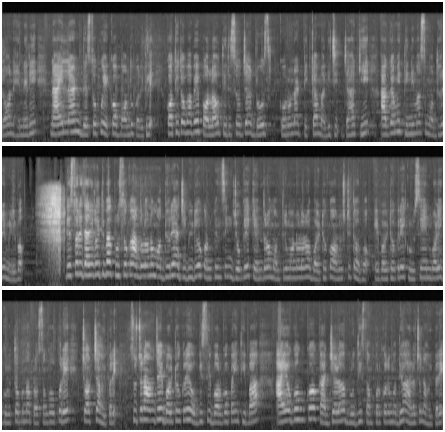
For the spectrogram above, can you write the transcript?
ଜନ୍ ହେନେରୀ ନାଇଲ୍ୟାଣ୍ଡ ଦେଶକୁ ଏକ ବନ୍ଧୁ କରିଥିଲେ। କଥିତ ଭାବେ ପଲାଉ ତିରିଶ ହଜାର ଡୋଜ୍ କରୋନା ଟିକା ମାଗିଛି ଯାହାକି ଆଗାମୀ ତିନି ମାସ ମଧ୍ୟରେ ମିଳିବ। ଦେଶରେ ଜାରି ରହିଥିବା କୃଷକ ଆନ୍ଦୋଳନ ମଧ୍ୟରେ ଆଜି ଭିଡିଓ କନଫରେନ୍ସିଂ ଯୋଗେ କେନ୍ଦ୍ର ମନ୍ତ୍ରିମଣ୍ଡଳର ବୈଠକ ଅନୁଷ୍ଠିତ ହେବ। ଏ ବୈଠକରେ କୃଷି ଆଇନ ଭଳି ଗୁରୁତ୍ୱପୂର୍ଣ୍ଣ ପ୍ରସଙ୍ଗ ଉପରେ ଚର୍ଚ୍ଚା ହୋଇପାରେ। ସୂଚନା ଅନୁଯାୟୀ ବୈଠକରେ ଓବିସି ବର୍ଗ ପାଇଁ ଥିବା ଆୟୋଗଙ୍କ କାର୍ଯ୍ୟାଳୟ ବୃଦ୍ଧି ସମ୍ପର୍କରେ ମଧ୍ୟ ଆଲୋଚନା ହୋଇପାରେ।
